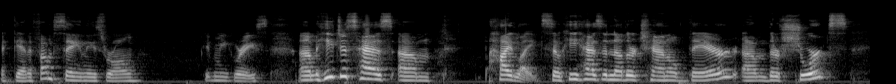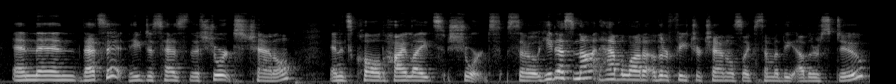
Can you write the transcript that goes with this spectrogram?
Again, if I'm saying these wrong, give me grace. Um, he just has um, highlights. So he has another channel there. Um, they're shorts And then that's it. He just has the shorts channel and it's called Highlights Shorts. So he does not have a lot of other feature channels like some of the others do.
